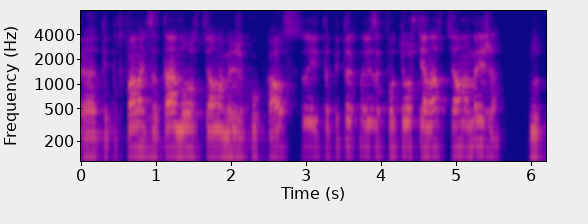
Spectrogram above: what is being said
е, те подхванах за тази нова социална мрежа Clubhouse и те питах нали, за какво ти още една социална мрежа. Но,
